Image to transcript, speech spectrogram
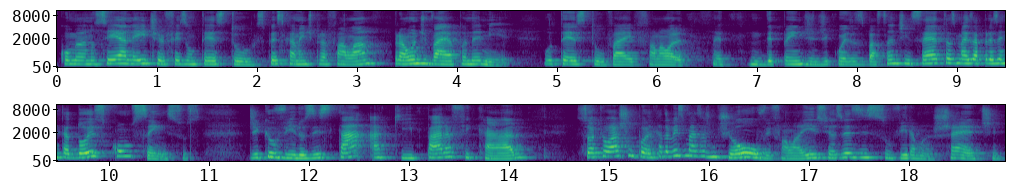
Como eu anunciei, a Nature fez um texto especificamente para falar para onde vai a pandemia. O texto vai falar, olha, é, depende de coisas bastante incertas, mas apresenta dois consensos de que o vírus está aqui para ficar. Só que eu acho importante, cada vez mais a gente ouve falar isso e às vezes isso vira manchete.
